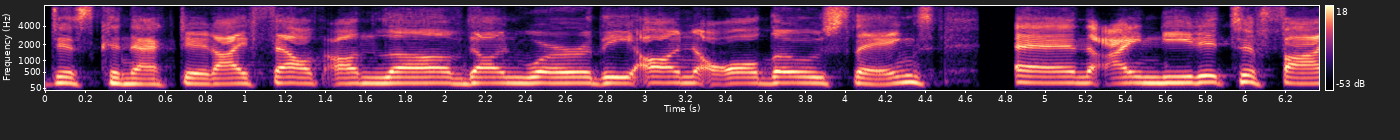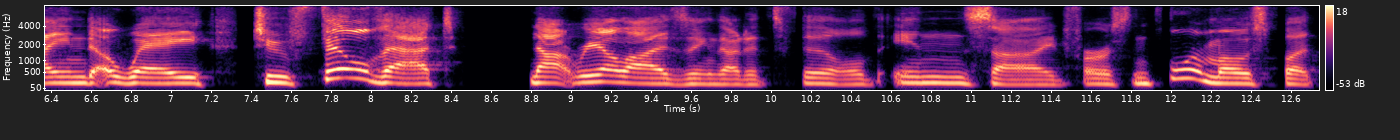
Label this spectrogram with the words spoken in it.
disconnected. I felt unloved, unworthy, on all those things and I needed to find a way to fill that not realizing that it's filled inside first and foremost but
